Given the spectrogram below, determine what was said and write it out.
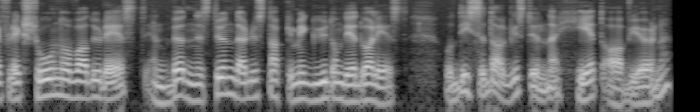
refleksjon over hva du lest, en bønnestund der du snakker med Gud om det du har lest, og disse daglige stundene er helt avgjørende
